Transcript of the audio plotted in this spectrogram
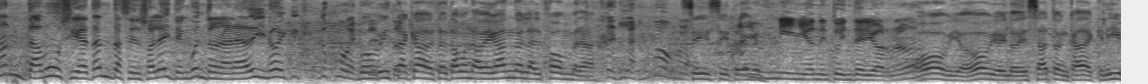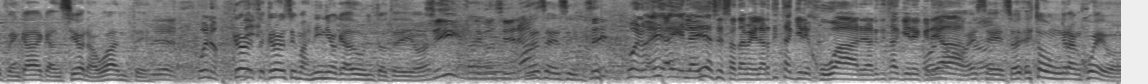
Tanta música, tanta sensualidad y te encuentro en Aladín hoy. ¿Qué- qué- ¿Cómo es Vos esto? viste acá, estamos navegando en la alfombra. En la alfombra. Sí, sí, Hay tremendo. un niño en tu interior, ¿no? Obvio, obvio, y lo desato en cada clip, en cada canción, aguante. Bien. Bueno, Creo, di- creo que soy más niño que adulto, te digo. ¿eh? ¿Sí? ¿Te Eh, considerás? No sé, sí. Sí. Bueno, la idea es esa también. El artista quiere jugar, el artista quiere Oh, crear. Es eso, es todo un gran juego.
